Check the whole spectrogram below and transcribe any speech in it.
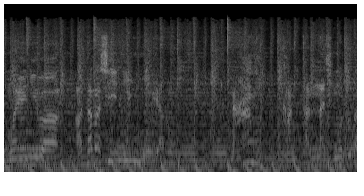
お前には新しい任務をやろう。何簡単な仕事だ。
